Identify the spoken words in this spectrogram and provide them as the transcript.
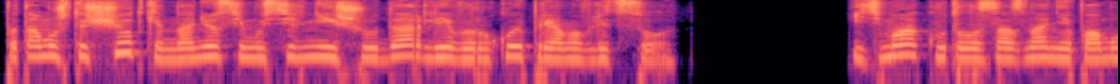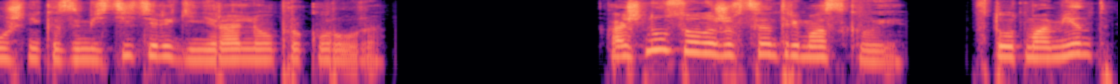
потому что Щеткин нанес ему сильнейший удар левой рукой прямо в лицо. и тьма окутала сознание помощника заместителя генерального прокурора. Очнулся он уже в центре Москвы, в тот момент,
